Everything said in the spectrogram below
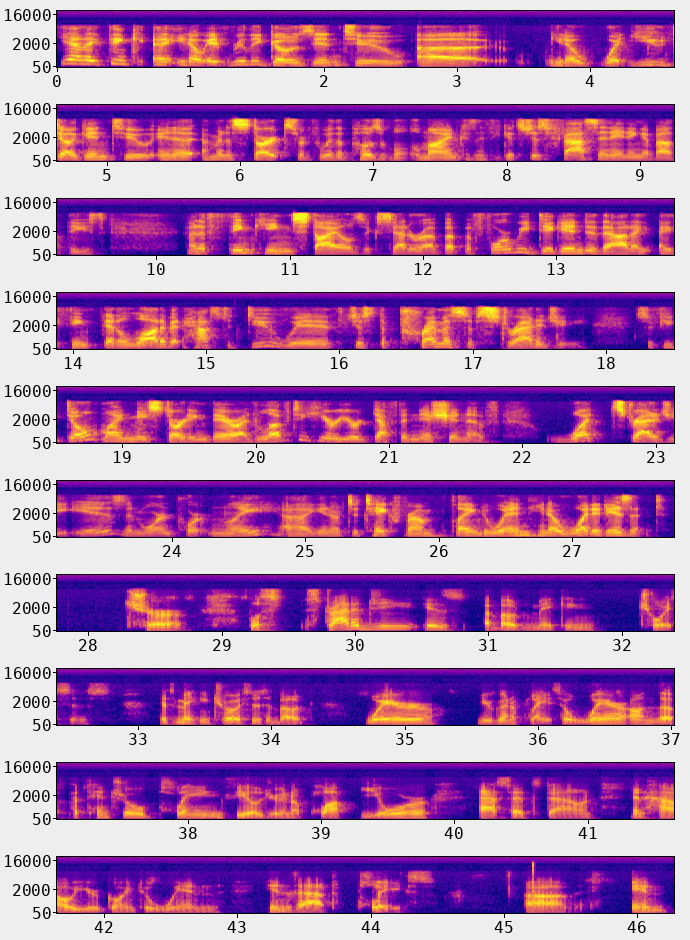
Yeah, and I think uh, you know it really goes into uh, you know what you dug into in a. I'm going to start sort of with opposable mind because I think it's just fascinating about these kind of thinking styles, et cetera. But before we dig into that, I, I think that a lot of it has to do with just the premise of strategy. So if you don't mind me starting there, I'd love to hear your definition of what strategy is, and more importantly, uh, you know, to take from playing to win, you know, what it isn't. Sure. Well, s- strategy is about making choices. It's making choices about where you're going to play. So, where on the potential playing field you're going to plop your assets down and how you're going to win in that place. Uh, and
